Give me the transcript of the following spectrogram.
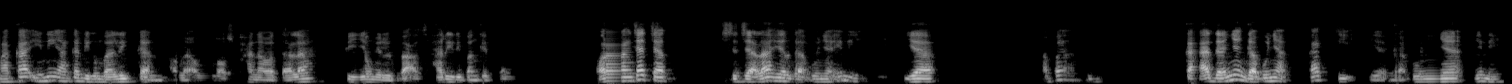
Maka ini akan dikembalikan oleh Allah Subhanahu wa taala di yaumil hari dibangkitkan. Orang cacat sejak lahir nggak punya ini. Ya apa keadaannya nggak punya kaki ya nggak punya ini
